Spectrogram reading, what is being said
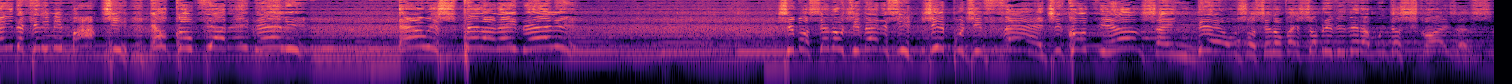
ainda que ele me mate, eu confiarei nele, eu esperarei nele. Se você não tiver esse tipo de fé, de confiança em Deus, você não vai sobreviver a muitas coisas.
